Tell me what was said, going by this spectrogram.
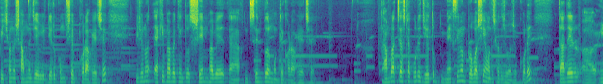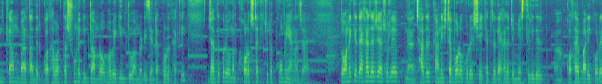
পিছনে সামনে যে যেরকম শেপ করা হয়েছে, পিছনে একইভাবে কিন্তু সেমভাবে সিম্পলের মধ্যে করা হয়েছে। তো আমরা চেষ্টা করি, যেহেতু ম্যাক্সিমাম প্রবাসী আমাদের সাথে যোগাযোগ করে, তাদের ইনকাম বা তাদের কথাবার্তা শুনে কিন্তু আমরা ওভাবে কিন্তু আমরা ডিজাইনটা করে থাকি, যাতে করে ওনার খরচটা কিছুটা কমে আনা যায়। তো অনেকে দেখা যায় যে আসলে ছাদের কানিসটা বড় করে সেই ক্ষেত্রে দেখা যাচ্ছে মিস্ত্রিদের কথায় বাড়ি করে।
